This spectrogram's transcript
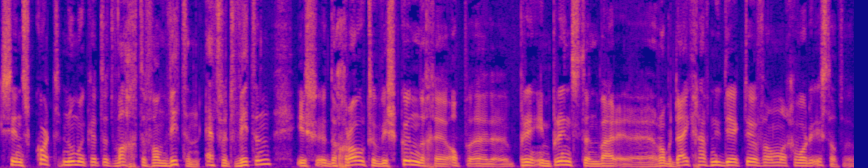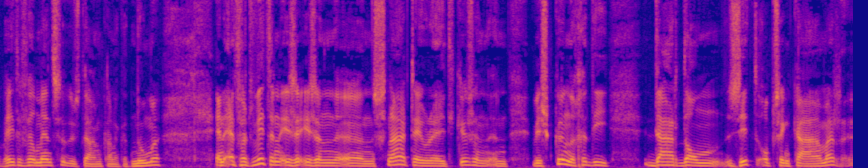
sinds kort noem ik het het wachten van Witten. Edward Witten is de grote wiskundige op, uh, in Princeton... waar uh, Robert Dijkgraaf nu directeur van geworden is. Dat weten veel mensen, dus daarom kan ik het noemen. En Edward Witten is, is een, een snaartheoreticus, een, een wiskundige... die daar dan zit op zijn kamer.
